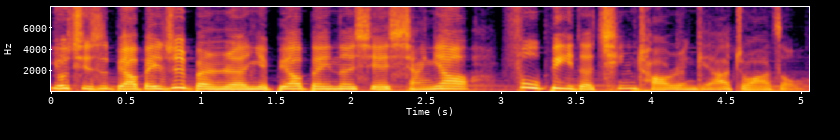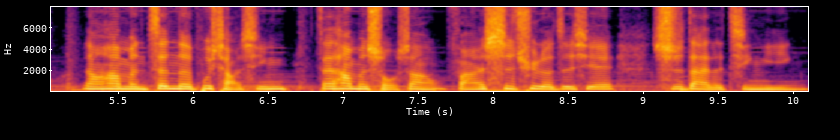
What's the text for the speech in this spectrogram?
尤其是不要被日本人，也不要被那些想要复辟的清朝人给他抓走，让他们真的不小心在他们手上反而失去了这些时代的精英。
